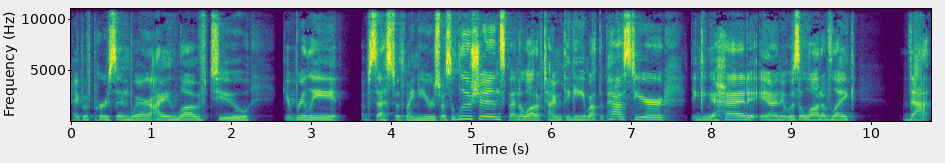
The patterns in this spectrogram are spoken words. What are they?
type of person where I love to get really obsessed with my new year's resolution spend a lot of time thinking about the past year thinking ahead. And it was a lot of like that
